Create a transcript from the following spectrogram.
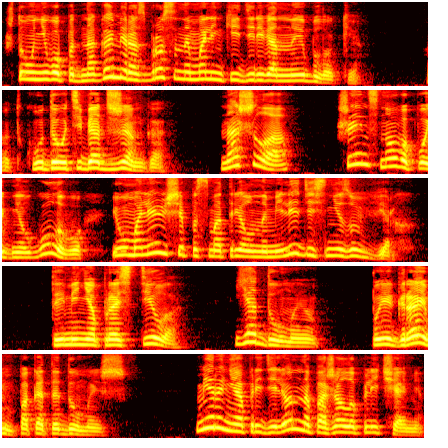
что у него под ногами разбросаны маленькие деревянные блоки. «Откуда у тебя дженга?» «Нашла». Шейн снова поднял голову и умоляюще посмотрел на Миледи снизу вверх. «Ты меня простила?» «Я думаю». «Поиграем, пока ты думаешь». Мира неопределенно пожала плечами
